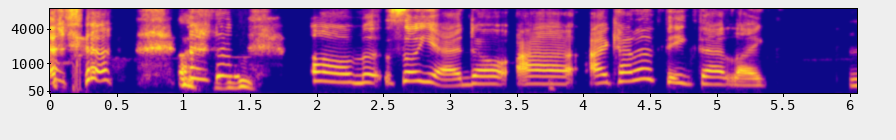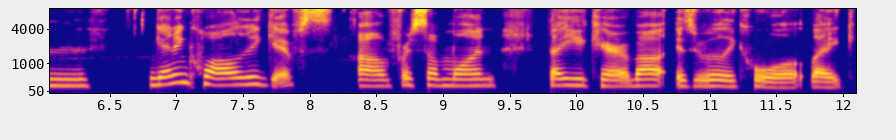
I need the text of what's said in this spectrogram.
um. So yeah, no. Uh, I kind of think that like. Mm, getting quality gifts um, for someone that you care about is really cool. Like,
